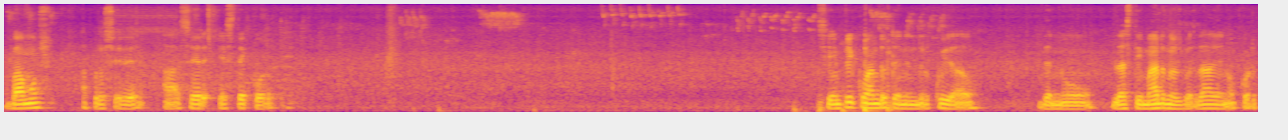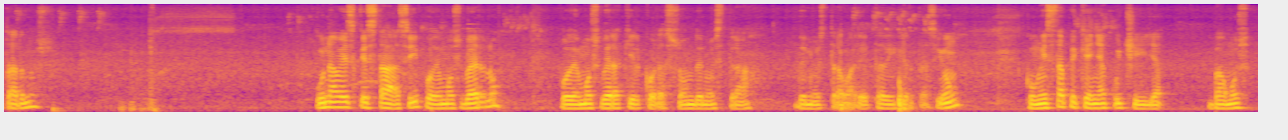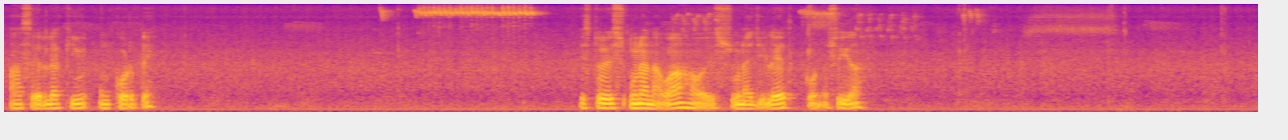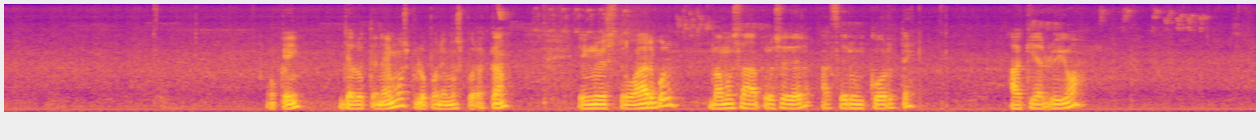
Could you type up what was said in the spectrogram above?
vamos a proceder a hacer este corte siempre y cuando teniendo el cuidado de no lastimarnos, ¿verdad? De no cortarnos. Una vez que está así, podemos verlo. Podemos ver aquí el corazón de nuestra, de nuestra vareta de injertación. Con esta pequeña cuchilla vamos a hacerle aquí un corte. Esto es una navaja o es una gilet conocida. Ok ya lo tenemos lo ponemos por acá. En nuestro árbol vamos a proceder a hacer un corte aquí arriba.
